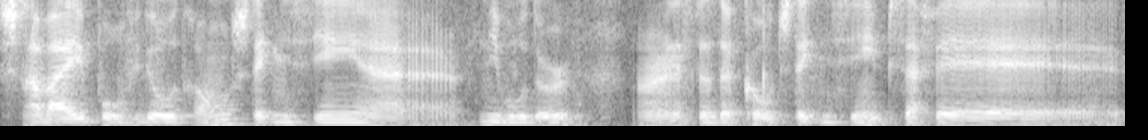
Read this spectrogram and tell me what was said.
Je travaille pour Vidéotron, je suis technicien euh, niveau 2, un espèce de coach technicien, puis ça fait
